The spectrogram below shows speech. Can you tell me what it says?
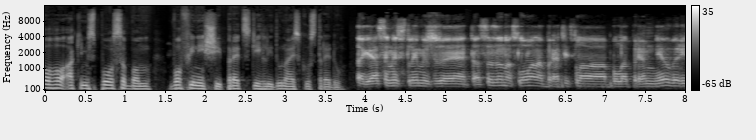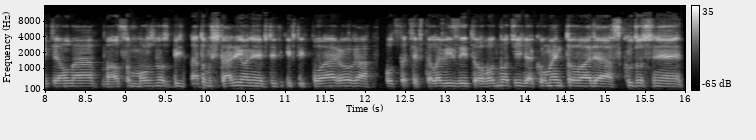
toho, akým spôsobom vo finiši predstihli Dunajskú stredu? Tak ja si myslím, že tá sezóna Slovana Bratislava bola mňa neuveriteľná. Mal som možnosť byť na tom štadióne vždy v tých pohároch a v podstate v televízii to hodnotiť a komentovať a skutočne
